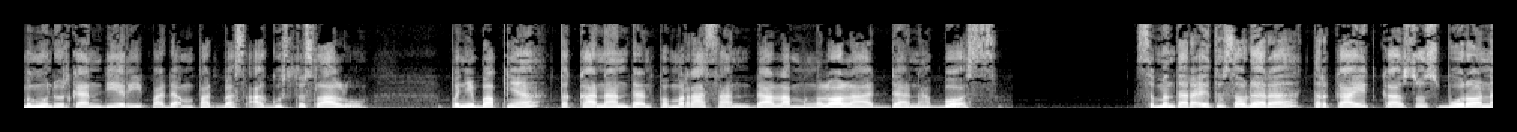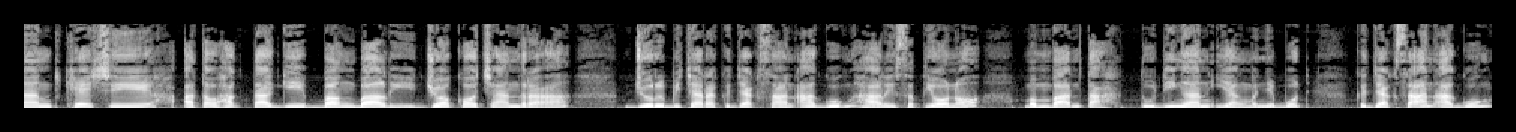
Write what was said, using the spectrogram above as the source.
mengundurkan diri pada 14 Agustus lalu. Penyebabnya tekanan dan pemerasan dalam mengelola dana BOS. Sementara itu, saudara, terkait kasus buronan Keshi atau hak tagih Bank Bali Joko Chandra, juru bicara Kejaksaan Agung Hari Setiono membantah tudingan yang menyebut Kejaksaan Agung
